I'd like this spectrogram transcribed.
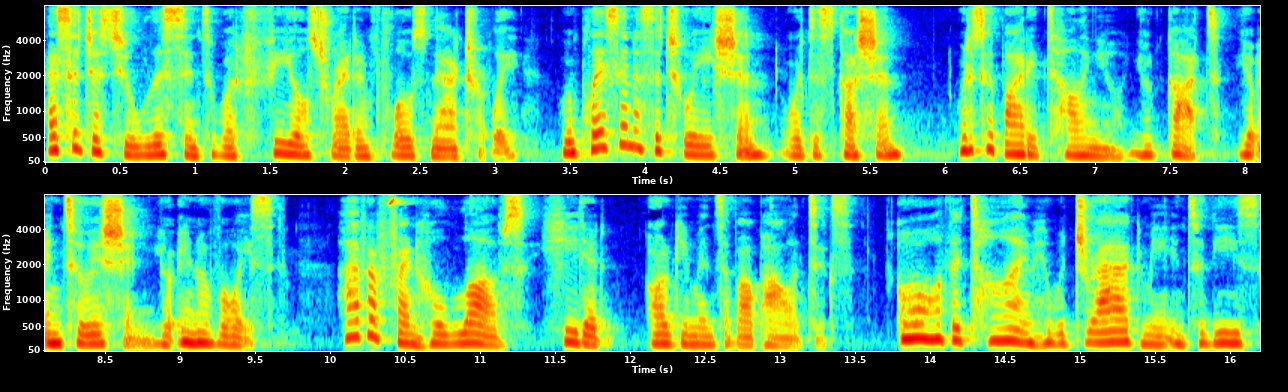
I suggest you listen to what feels right and flows naturally. When placed in a situation or discussion, what is your body telling you? Your gut, your intuition, your inner voice. I have a friend who loves heated arguments about politics. All the time, he would drag me into these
